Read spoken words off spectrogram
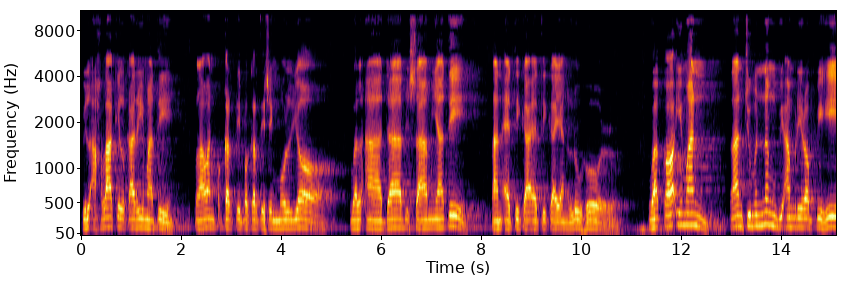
bil akhlakil karimati lawan pekerti-pekerti sing mulya wal adab samiyati lan etika-etika yang luhur. Wa qaiman lan jumeneng bi amri rabbihi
